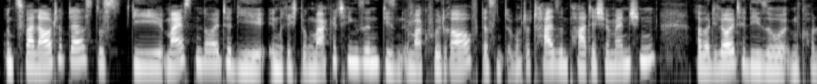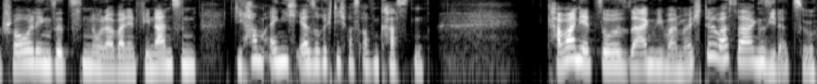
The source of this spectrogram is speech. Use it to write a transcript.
Und zwar lautet das, dass die meisten Leute, die in Richtung Marketing sind, die sind immer cool drauf. Das sind immer total sympathische Menschen. Aber die Leute, die so im Controlling sitzen oder bei den Finanzen, die haben eigentlich eher so richtig was auf dem Kasten. Kann man jetzt so sagen, wie man möchte? Was sagen Sie dazu?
